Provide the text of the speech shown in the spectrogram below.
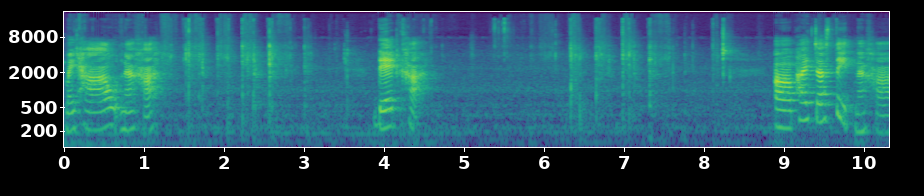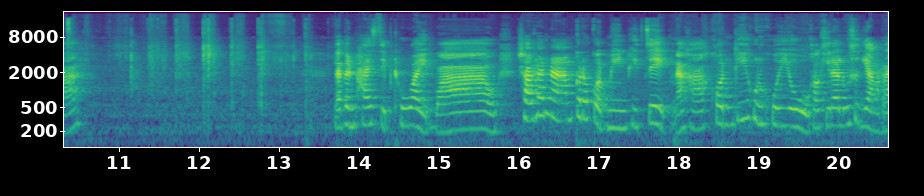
ไม้เท้านะคะเดทค่ะเอ่อไพ่ justice นะคะ และเป็นไพ่สิบถ้วย ว้าวชาวท่าน้ำกรกฎมีนพิจิกนะคะ คนที่คุณคุยอยู่เขาคิดและรู้สึกอย่างไร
